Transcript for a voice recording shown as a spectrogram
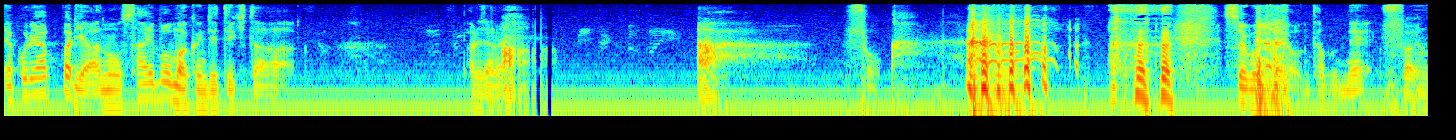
いやこれやっぱりあの細胞膜に出てきたあれじゃない？ああー、そうか。そういうことだよ多分ね そううん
